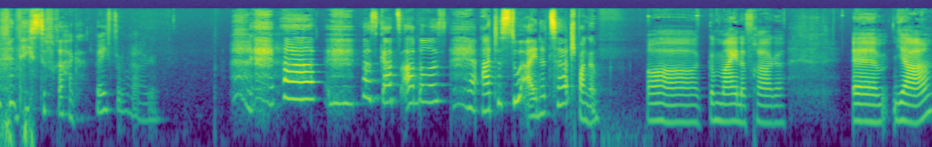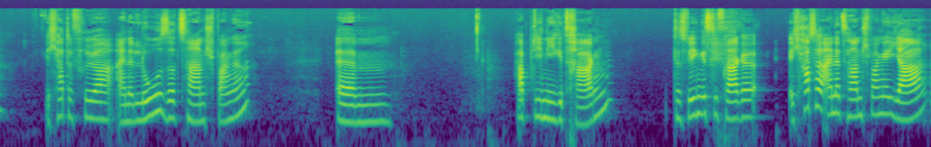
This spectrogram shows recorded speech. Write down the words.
Nächste Frage. Nächste Frage. Was ganz anderes. Hattest du eine Zahnspange? Oh, gemeine Frage. Ähm, ja, ich hatte früher eine lose Zahnspange. Ähm, hab die nie getragen. Deswegen ist die Frage, ich hatte eine Zahnspange, ja.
